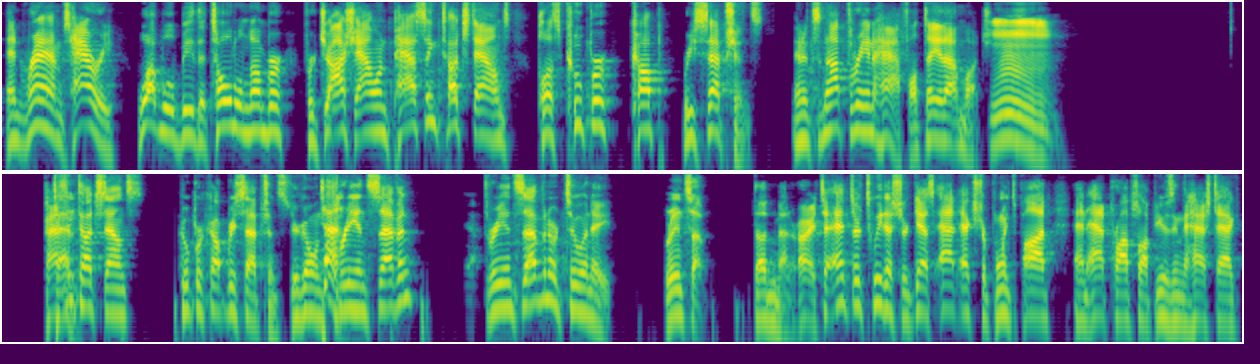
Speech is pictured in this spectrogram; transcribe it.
and Rams. Harry, what will be the total number for Josh Allen passing touchdowns plus Cooper Kupp receptions? And it's not three and a half. I'll tell you that much. Mm. Passing Ten. touchdowns, Cooper Kupp receptions. You're going Ten. three and seven, three and seven, or two and eight. Three and seven. Doesn't matter. All right. To enter, tweet us your guess at Extra Points Pod and at PropSwap using the hashtag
